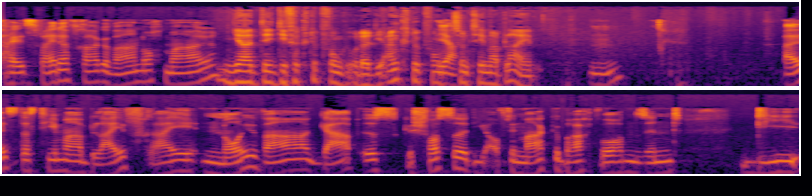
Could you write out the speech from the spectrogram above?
Teil 2 der Frage war nochmal. Ja, die, die, Verknüpfung oder die Anknüpfung ja. zum Thema Blei. Mhm. Als das Thema bleifrei neu war, gab es Geschosse, die auf den Markt gebracht worden sind, die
